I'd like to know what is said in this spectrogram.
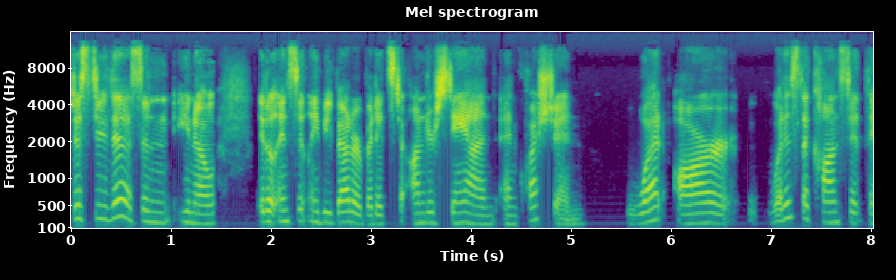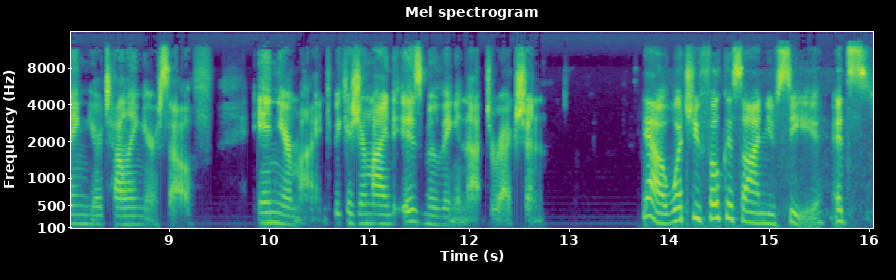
just do this and you know it'll instantly be better but it's to understand and question what are what is the constant thing you're telling yourself in your mind? Because your mind is moving in that direction. Yeah what you focus on you see. It's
